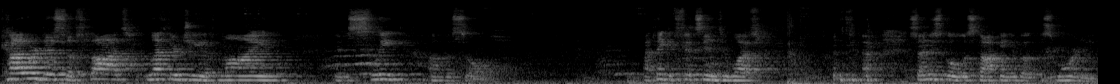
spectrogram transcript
cowardice of thought, lethargy of mind, and sleep of the soul. I think it fits into what Sunday school was talking about this morning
